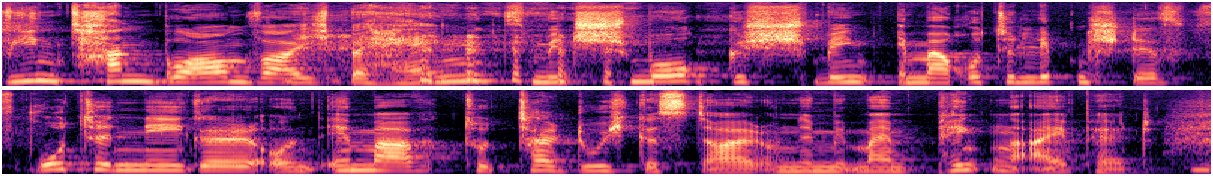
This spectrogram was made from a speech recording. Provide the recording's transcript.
wie ein Tannenbaum war ich behängt, mit Schmuck geschminkt, immer rote Lippenstift, rote Nägel und immer total durchgestylt und mit meinem pinken iPad. Ja.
